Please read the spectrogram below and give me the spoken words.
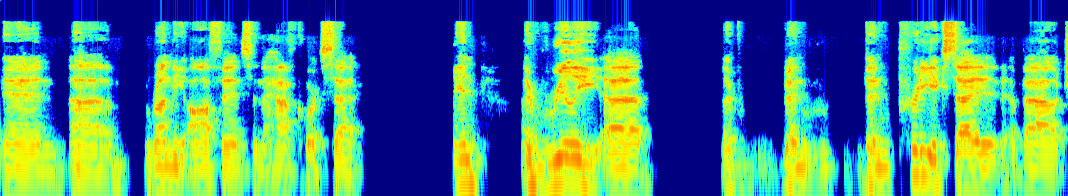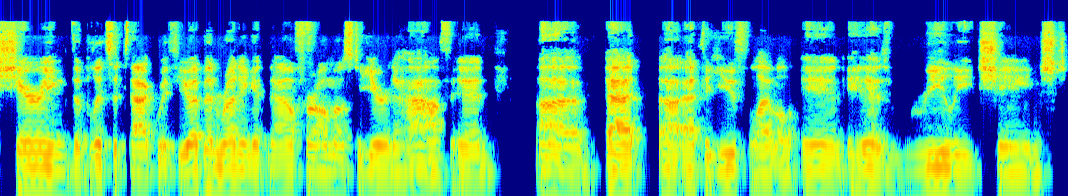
and uh, run the offense in the half court set. And I really uh, I've been been pretty excited about sharing the blitz attack with you. I've been running it now for almost a year and a half, and uh, at uh, at the youth level, and it has really changed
